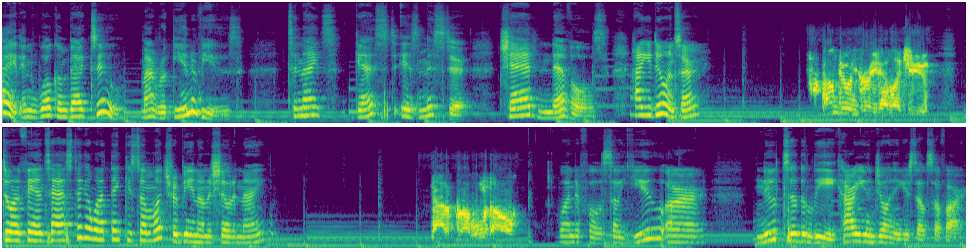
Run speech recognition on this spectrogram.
Right, and welcome back to my rookie interviews. Tonight's guest is Mr. Chad Nevels. How you doing, sir? I'm doing great. How about you? Doing fantastic. I want to thank you so much for being on the show tonight. Not a problem at all. Wonderful. So you are new to the league. How are you enjoying yourself so far?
